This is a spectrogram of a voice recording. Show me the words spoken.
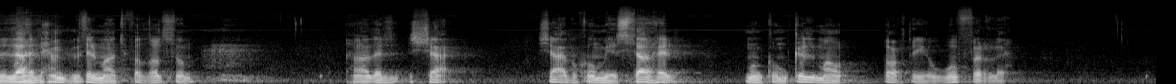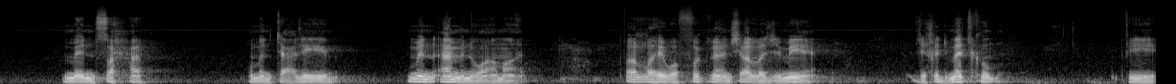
لله الحمد مثل ما تفضلتم. هذا الشعب شعبكم يستاهل منكم كل ما أعطي ووفر له من صحة ومن تعليم من أمن وأمان. فالله يوفقنا إن شاء الله جميع لخدمتكم في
